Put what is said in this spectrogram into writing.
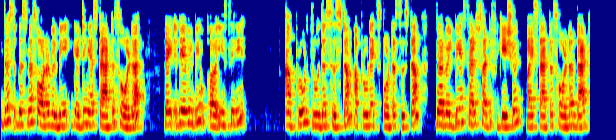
this business holder will be getting a status holder. They, they will be uh, easily approved through the system, approved exporter system, there will be a self-certification by status holder that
